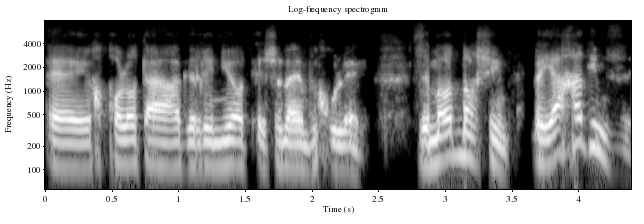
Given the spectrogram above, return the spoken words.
היכולות הגרעיניות שלהם וכולי. זה מאוד מרשים. ויחד עם זה,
